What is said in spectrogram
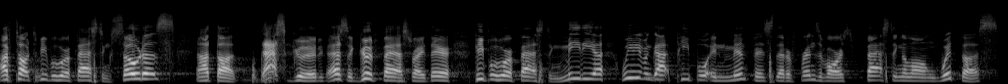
I've talked to people who are fasting sodas, and I thought, that's good. That's a good fast right there. People who are fasting media. We've even got people in Memphis that are friends of ours fasting along with us,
